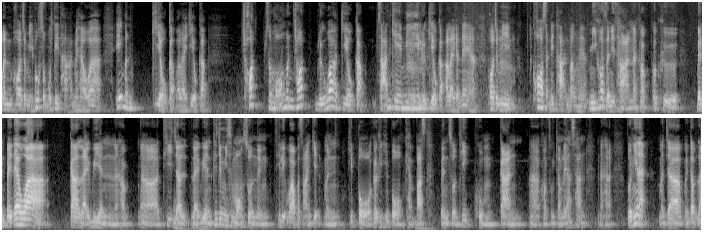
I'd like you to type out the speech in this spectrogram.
มันพอจะมีพวกสมมติฐานไหมฮะว่า เอ๊ะมันเกี่ยวกับอะไรเกี่ยวกับช็อตสมองมันช็อตหรือว่าเกี่ยวกับสารเคมีอืมหรือเกี่ยวกับอะไรกันแน่ฮะพอจะมีอืมข้อสันนิษฐานบ้างไหมฮะมีข้อสันนิษฐานนะครับก็คือเป็นไปได้ว่า การไหลเวียนนะครับอ่าที่จะไหลเวียนก็จะมีสมองส่วนหนึ่งที่เรียกว่าภาษาอังกฤษเหมือนฮิปโปก็คือฮิปโปแคมปัสเป็นส่วนที่คุมการอ่าความทรงจำระยะสั้นนะฮะตัวนี้แหละมันจะเหมือนกับไหล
